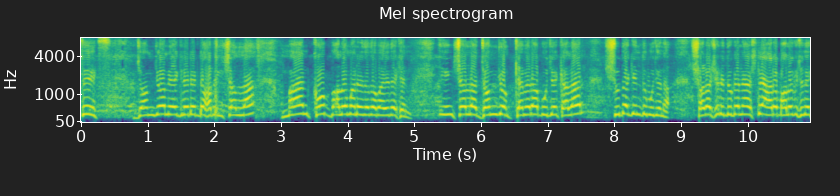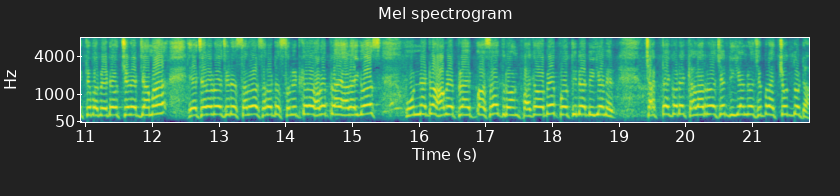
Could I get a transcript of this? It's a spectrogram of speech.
সিক্স জমজম এ গ্রেডেডটা হবে ইনশাল্লাহ। মান খুব ভালো মানের দাদা ভাই, দেখেন। ইনশাল্লাহ জমজম, ক্যামেরা বুঝে কালার সুতা কিন্তু বুঝে না। সরাসরি দোকানে আসলে আরও ভালো কিছু দেখতে পারবে এটা হচ্ছে এর জামা। এছাড়াও রয়েছে এটা সালোয়ার। সালোয়ারটা সলিড কালার হবে, প্রায় আড়াই গজ। অন্যটা হবে প্রায় পাঁচ হাত রং ফাঁকা হবে। প্রতিটা ডিজাইনের চারটা করে কালার রয়েছে। ডিজাইন রয়েছে প্রায় চোদ্দোটা।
